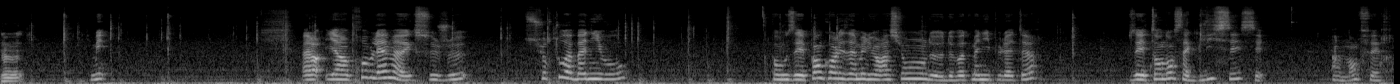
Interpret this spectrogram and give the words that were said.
Hmm. Mais. Alors, il y a un problème avec ce jeu, surtout à bas niveau. Quand vous n'avez pas encore les améliorations de, de votre manipulateur, vous avez tendance à glisser, c'est un enfer.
